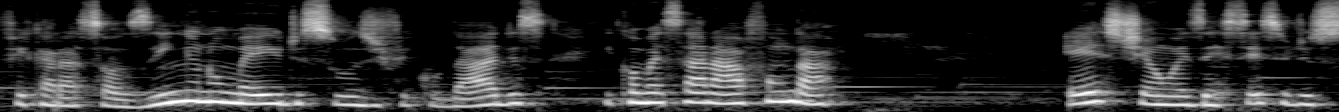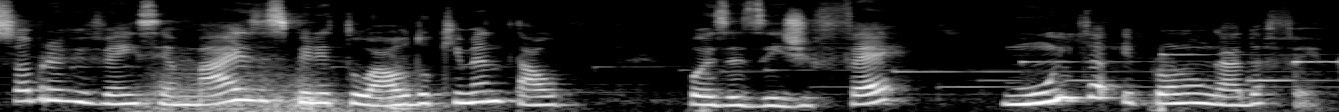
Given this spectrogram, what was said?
ficará sozinho no meio de suas dificuldades e começará a afundar. Este é um exercício de sobrevivência mais espiritual do que mental pois exige fé, muita e prolongada fé.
